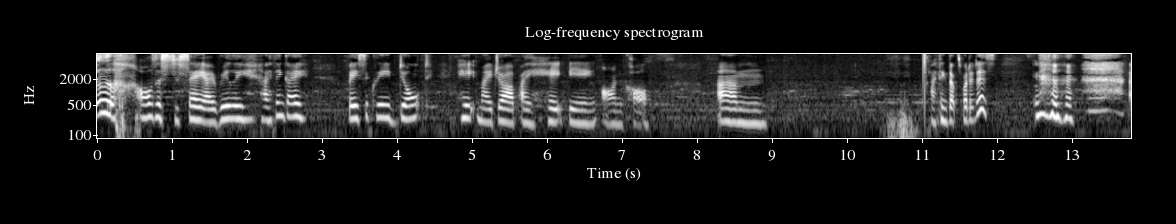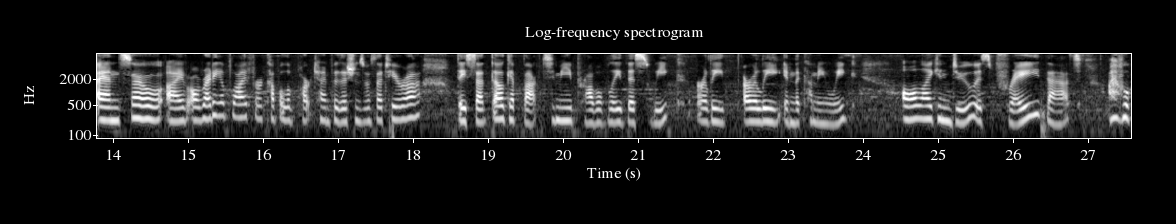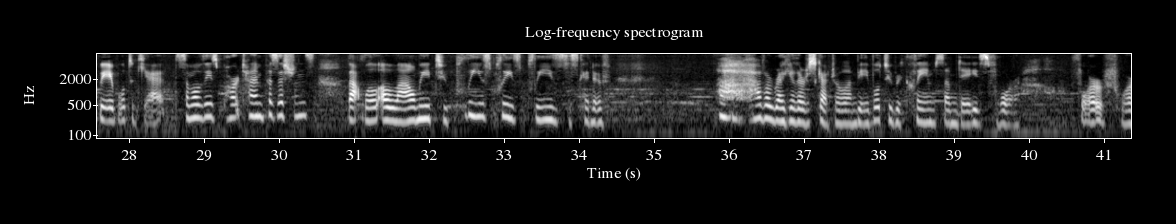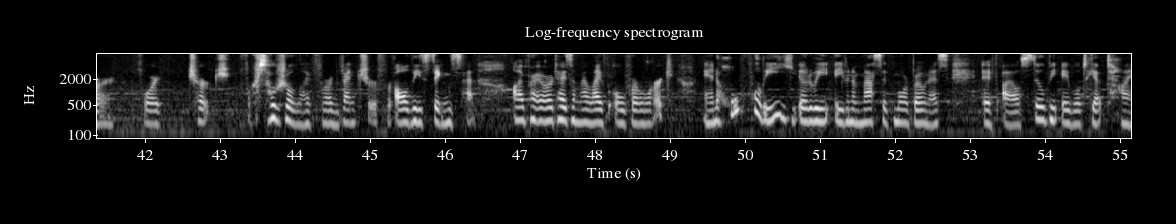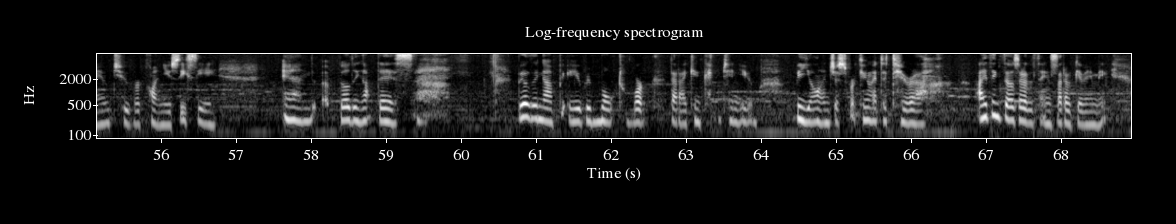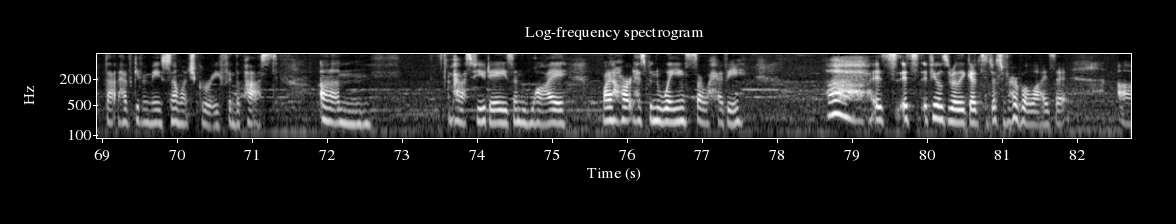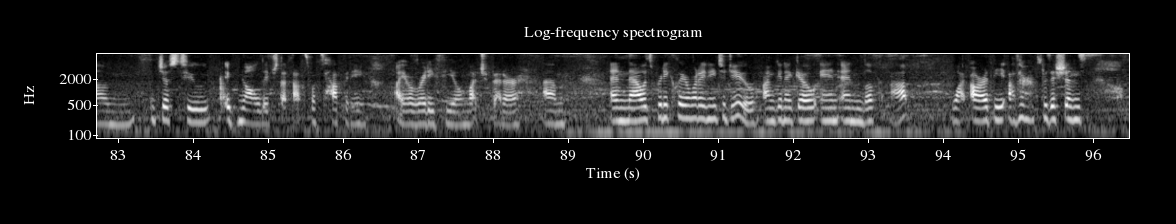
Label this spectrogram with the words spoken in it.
ugh, all this to say, I really, I think I basically don't hate my job. I hate being on call. Um, I think that's what it is. and so I've already applied for a couple of part time positions with Atira. They said they'll get back to me probably this week, early early in the coming week. All I can do is pray that I will be able to get some of these part time positions that will allow me to please, please, please just kind of uh, have a regular schedule and be able to reclaim some days for for for for church for social life for adventure for all these things that i prioritize in my life over work. And hopefully it'll be even a massive more bonus if i'll still be able to get time to work on UCC and building up this building up a remote work that I can continue beyond just working with Atira. I think those are the things that have given me that have given me so much grief in the past um, past few days and why my heart has been weighing so heavy. Ah, it's it's it feels really good to just verbalize it um, just to acknowledge that that's what's happening, I already feel much better. Um, and now it's pretty clear what I need to do. I'm going to go in and look up what are the other positions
